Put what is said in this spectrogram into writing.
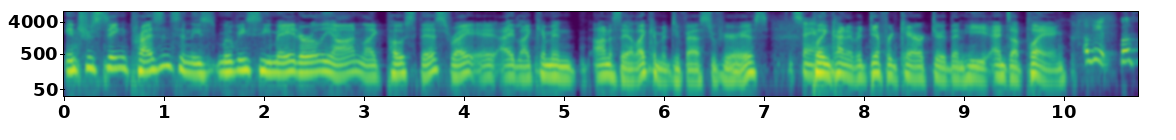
interesting presence in these movies he made early on, like post this, right? I I like him in honestly, I like him in Too Fast, Too Furious, Same. playing kind of a different character than he ends up playing. Okay, but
